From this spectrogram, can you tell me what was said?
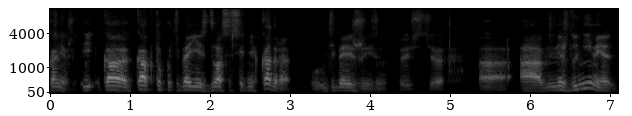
Конечно. И как, как только у тебя есть два соседних кадра, у тебя есть жизнь. То есть, э, а, а между ними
